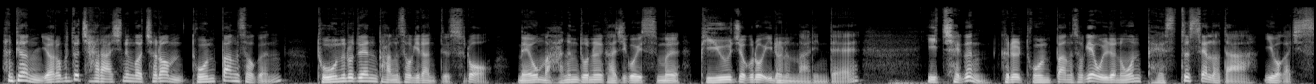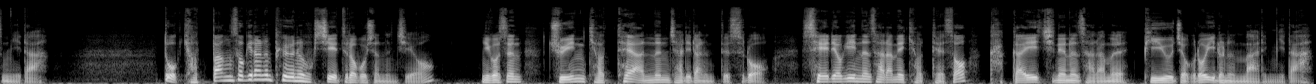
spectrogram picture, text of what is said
한편 여러분도 잘 아시는 것처럼 돈방석은 돈으로 된 방석이란 뜻으로 매우 많은 돈을 가지고 있음을 비유적으로 이루는 말인데 이 책은 그를 돈방석에 올려놓은 베스트셀러다 이와 같이 씁니다. 또 곁방석이라는 표현을 혹시 들어보셨는지요? 이것은 주인 곁에 앉는 자리라는 뜻으로 세력이 있는 사람의 곁에서 가까이 지내는 사람을 비유적으로 이루는 말입니다.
